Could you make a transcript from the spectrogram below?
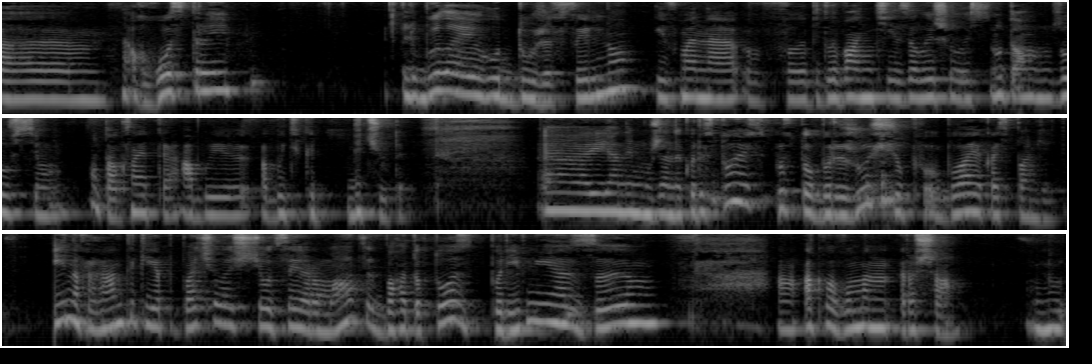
е- гострий. Любила я його дуже сильно, і в мене в відливанті залишилось ну там зовсім, ну так, знаєте, аби, аби тільки відчути. Е, я ним вже не користуюсь, просто бережу, щоб була якась пам'ять. І на фрагрантики я побачила, що цей аромат багато хто порівнює з Aqua Woman Rasha. Ну,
